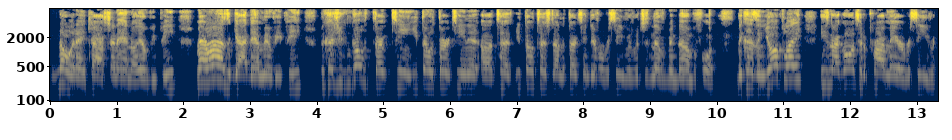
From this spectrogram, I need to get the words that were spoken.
no, it ain't Kyle Shanahan no MVP. Matt Ryan's a goddamn MVP because you can go thirteen. You throw thirteen. Uh, touch, you throw touchdown to thirteen different receivers, which has never been done before. Because in your play, he's not going to the primary receiver.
